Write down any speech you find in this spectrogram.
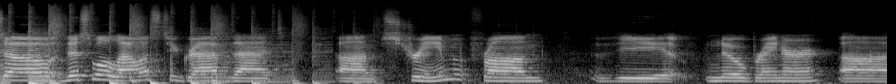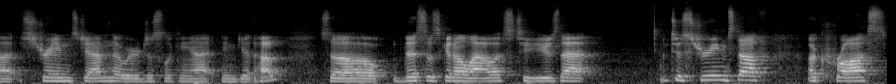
So this will allow us to grab that um, stream from the NoBrainer uh, streams gem that we were just looking at in GitHub. So this is going to allow us to use that to stream stuff across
